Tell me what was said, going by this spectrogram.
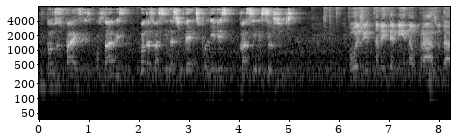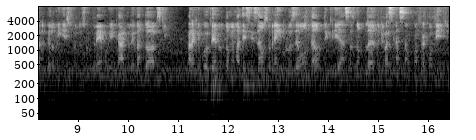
que todos os pais responsáveis, quando as vacinas estiverem disponíveis, vacinem seus filhos. Hoje também termina o prazo dado pelo ministro do Supremo, Ricardo Lewandowski, para que o governo tome uma decisão sobre a inclusão ou não de crianças no plano de vacinação contra a Covid.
